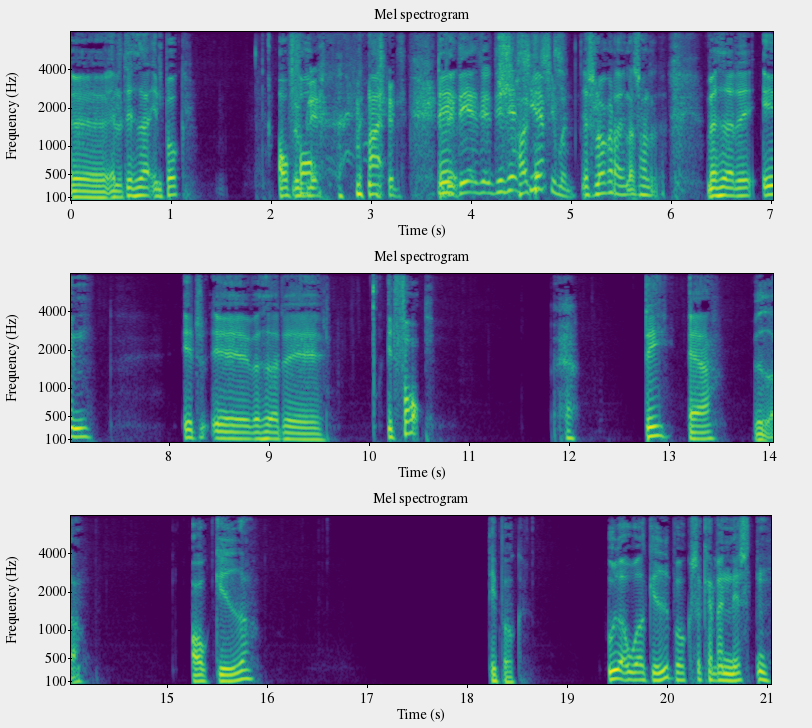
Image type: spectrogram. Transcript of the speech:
Øh, eller det hedder en buk. Og for... bliver- Nej, det, det, det, det, det, det jeg siger. Simon. Jeg slukker dig, ellers hold... Hvad hedder det? En... Et, øh, hvad hedder det? Et får. Ja. Det er vedder. Og geder. Det er buk. Ud over ordet gedebuk, så kan man næsten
